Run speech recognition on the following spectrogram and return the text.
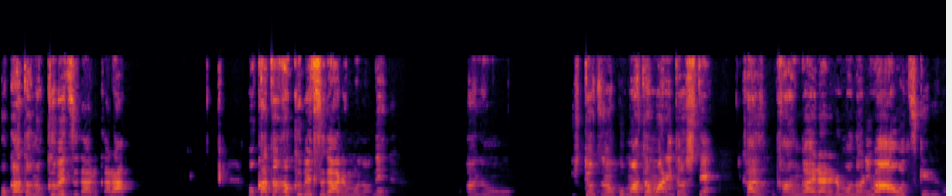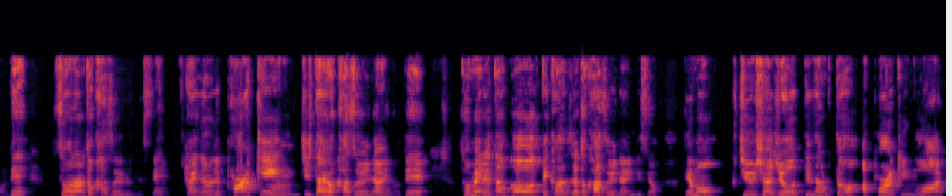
他との区別があるから、他との区別があるものね、あの、一つのこうまとまりとして考えられるものには青をつけるので、そうなると数えるんですね。はい。なので、パーキング自体は数えないので、止めるとこって感じだと数えないんですよ。でも、駐車場ってなると、a parking lot,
